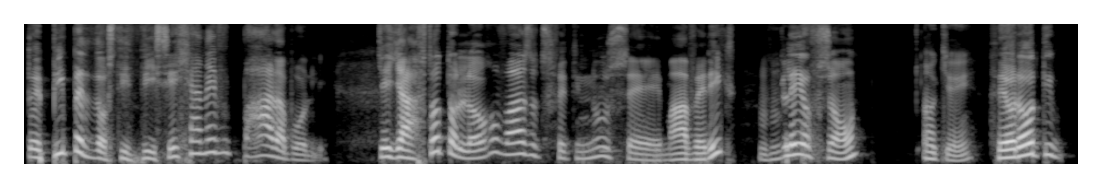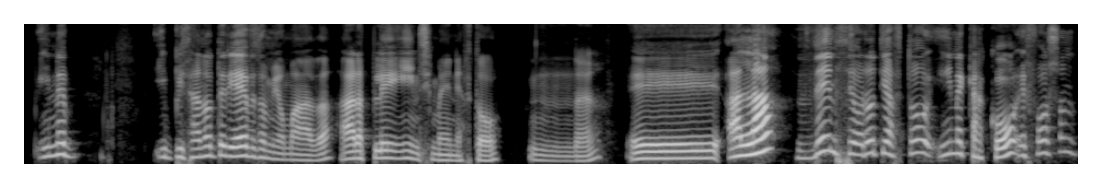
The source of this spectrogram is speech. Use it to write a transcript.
το επίπεδο στη Δύση έχει ανέβει πάρα πολύ. Και για αυτό το λόγο βάζω τους φετινούς ε, Mavericks Μμμ. playoff zone. Οκ. Θεωρώ ότι είναι η πιθανότερη έβδομη ομάδα, άρα play-in σημαίνει αυτό. Ναι. Ε, αλλά δεν θεωρώ ότι αυτό είναι κακό εφόσον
